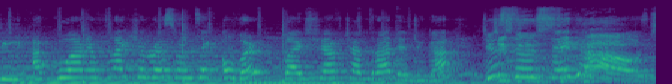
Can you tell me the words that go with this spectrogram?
di Aqua Reflection Restaurant Takeover by Chef Chandra dan juga Justus Steakhouse.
